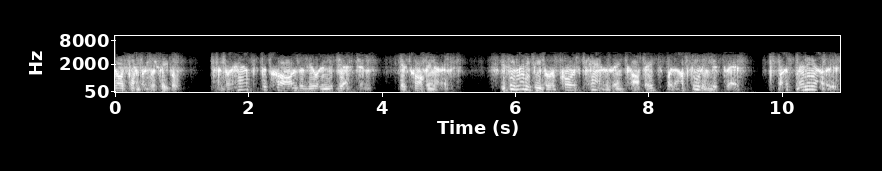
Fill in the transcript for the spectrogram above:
short-tempered with people. And perhaps the cause of your indigestion is coffee nerves. You see, many people, of course, can drink coffee without feeling distress. But many others,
